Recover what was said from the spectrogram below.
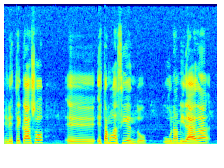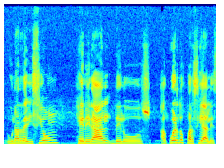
En este caso, eh, estamos haciendo una mirada, una revisión general de los acuerdos parciales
